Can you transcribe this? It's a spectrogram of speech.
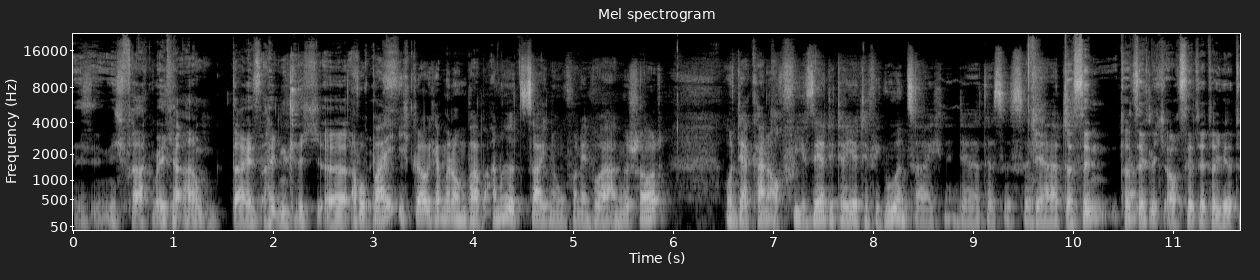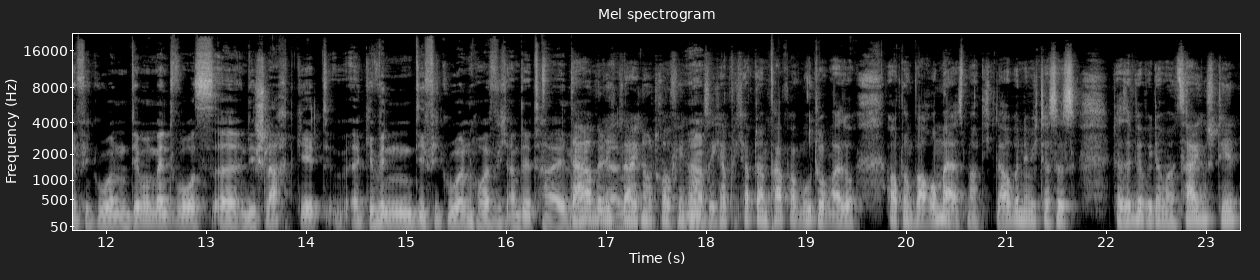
ich, ich frage, welcher Arm da jetzt eigentlich äh, ab wobei, ist. ich glaube, ich habe mir noch ein paar andere Zeichnungen von denen vorher angeschaut. Und der kann auch viel sehr detaillierte Figuren zeichnen. Der, das ist, der hat, Das sind tatsächlich auch sehr detaillierte Figuren. In dem Moment, wo es äh, in die Schlacht geht, äh, gewinnen die Figuren häufig an Detail. Da will ich gleich noch drauf hinaus. Ja. Ich habe ich hab da ein paar Vermutungen, also Hauptungen, warum er es macht. Ich glaube nämlich, dass es, da sind wir wieder beim Zeichenstil.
